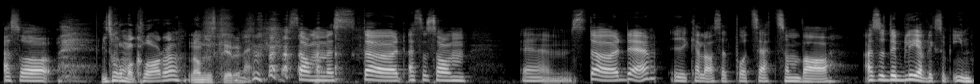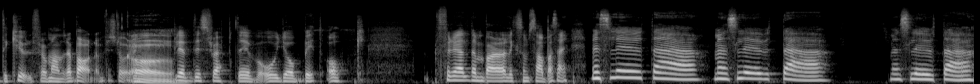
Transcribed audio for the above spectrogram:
alltså... You talking about Clara? No, I'm just kidding. Nej, som störd, alltså som um, störde i kalaset på ett sätt som var, alltså det blev liksom inte kul för de andra barnen, förstår du? Oh. Det blev disruptive och jobbigt och föräldern bara liksom sa bara så här, men sluta, men sluta, men sluta.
